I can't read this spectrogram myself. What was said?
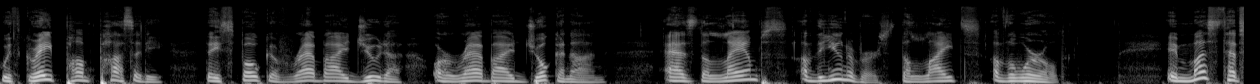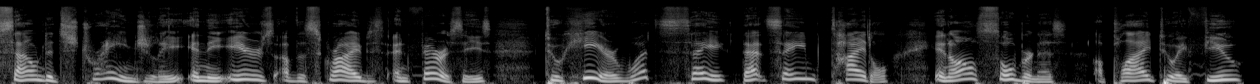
With great pomposity, they spoke of Rabbi Judah or Rabbi Jochanan as the lamps of the universe, the lights of the world. It must have sounded strangely in the ears of the scribes and Pharisees to hear what say that same title in all soberness applied to a few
